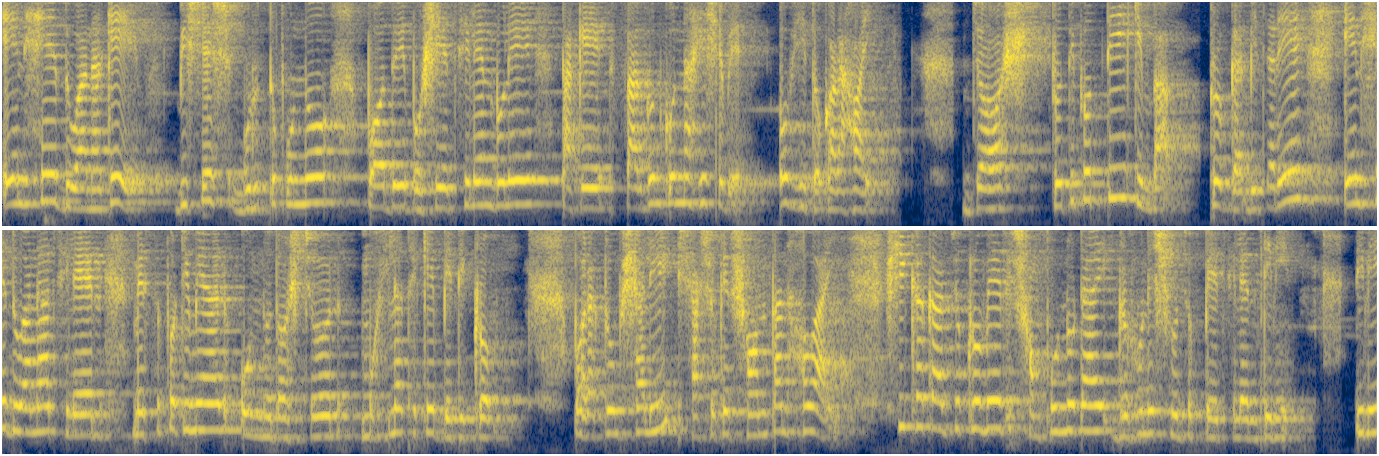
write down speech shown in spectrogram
এনহেদুয়ানাকে বিশেষ গুরুত্বপূর্ণ পদে বসিয়েছিলেন বলে তাকে সার্গন কন্যা হিসেবে অভিহিত করা হয়। যশ, প্রতিপত্তি কিংবা প্রজ্ঞার বিচারে এনহেদুয়ানা ছিলেন মেসোপটেমিয়ার অন্য দশজন মহিলা থেকে ব্যতিক্রম। পরাক্রমশালী শাসকের সন্তান হওয়ায় শিক্ষা কার্যক্রমের সম্পূর্ণটাই গ্রহণের সুযোগ পেয়েছিলেন তিনি। তিনি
